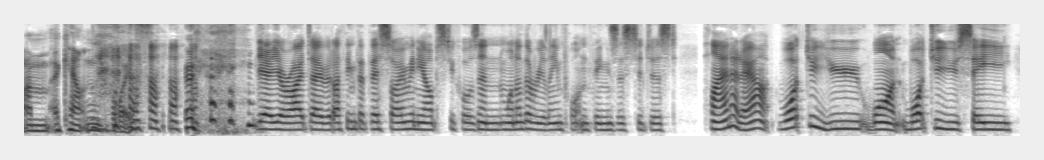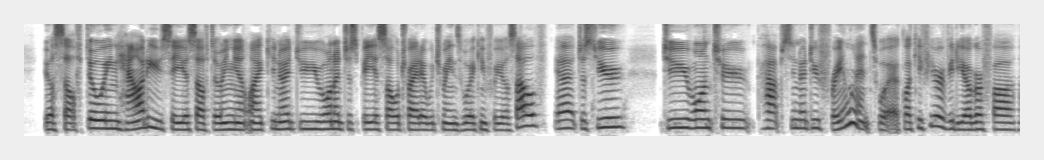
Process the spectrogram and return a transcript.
um, accountant voice. yeah, you're right, David. I think that there's so many obstacles, and one of the really important things is to just plan it out. What do you want? What do you see yourself doing? How do you see yourself doing it? Like, you know, do you want to just be a sole trader, which means working for yourself? Yeah, just you. Do you want to perhaps, you know, do freelance work? Like, if you're a videographer,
